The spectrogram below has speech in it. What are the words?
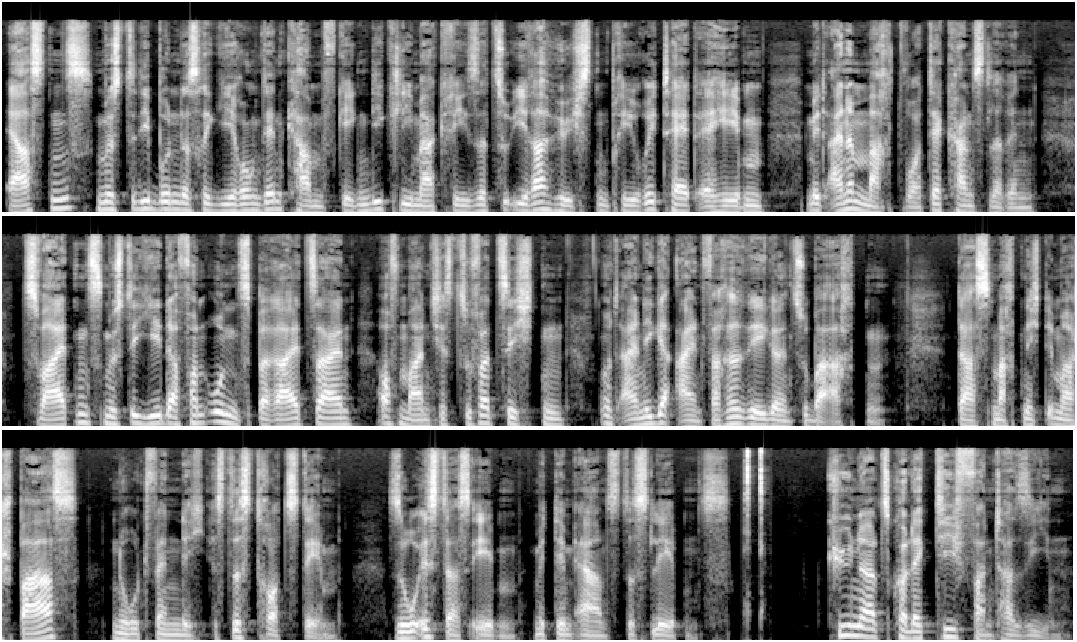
Erstens müsste die Bundesregierung den Kampf gegen die Klimakrise zu ihrer höchsten Priorität erheben, mit einem Machtwort der Kanzlerin. Zweitens müsste jeder von uns bereit sein, auf manches zu verzichten und einige einfache Regeln zu beachten. Das macht nicht immer Spaß, notwendig ist es trotzdem. So ist das eben mit dem Ernst des Lebens. Kühnerts Kollektivfantasien.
